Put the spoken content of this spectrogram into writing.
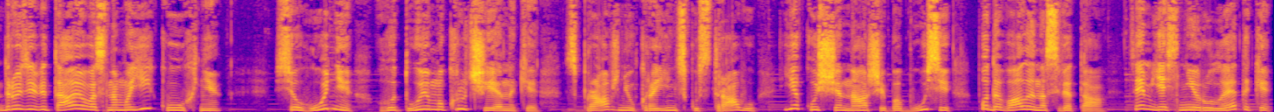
Друзі, вітаю вас на моїй кухні. Сьогодні готуємо крученики, справжню українську страву, яку ще наші бабусі подавали на свята. Це м'ясні рулетики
